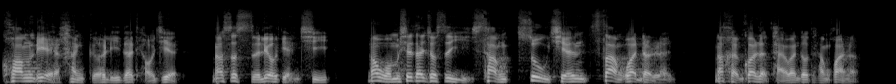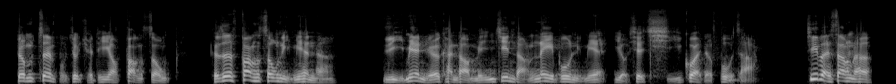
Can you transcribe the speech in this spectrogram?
框列和隔离的条件，那是十六点七，那我们现在就是以上数千上万的人，那很快的台湾都瘫痪了。所以我们政府就决定要放松，可是放松里面呢，里面你会看到民进党内部里面有些奇怪的复杂。基本上呢，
